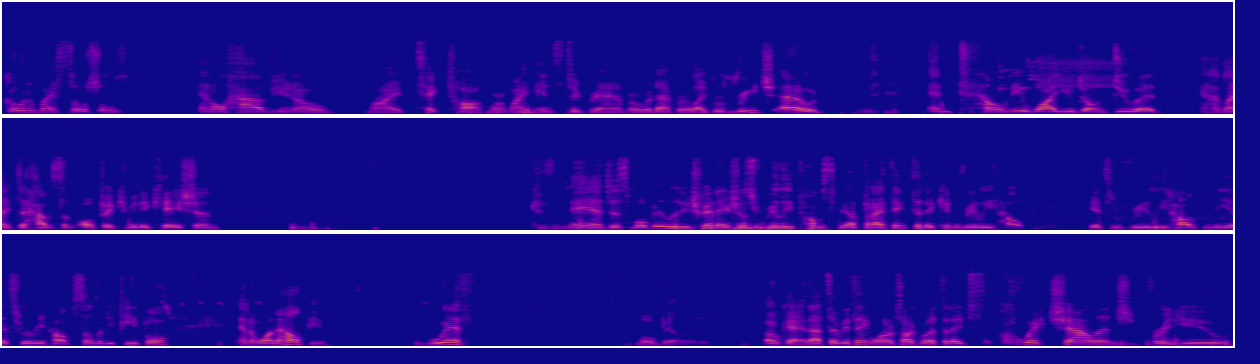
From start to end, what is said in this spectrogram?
go to my socials and I'll have, you know, my TikTok or my Instagram or whatever. Like, reach out and tell me why you don't do it. And I'd like to have some open communication. Because, man, just mobility training just really pumps me up, and I think that it can really help you. It's really helped me, it's really helped so many people, and I want to help you with mobility. Okay, that's everything I want to talk about today. Just a quick challenge for you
